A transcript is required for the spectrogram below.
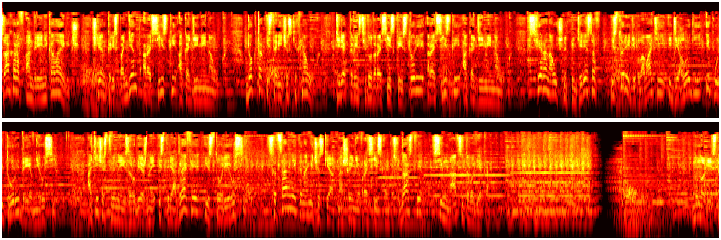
Сахаров Андрей Николаевич, член-корреспондент Российской Академии Наук, доктор исторических наук, директор Института российской истории Российской Академии Наук. Сфера научных интересов – история дипломатии, идеологии и культуры Древней Руси. Отечественная и зарубежная историография истории Руси. Социально-экономические отношения в российском государстве XVII века.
